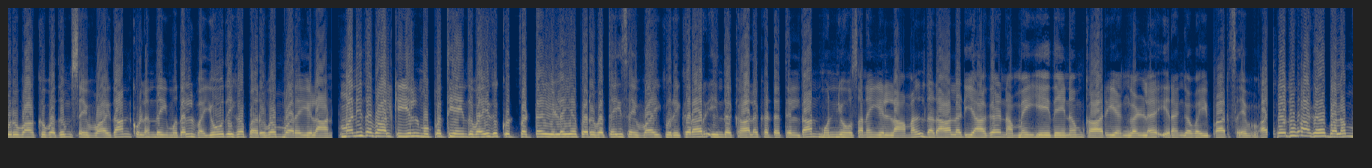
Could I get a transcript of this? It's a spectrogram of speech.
உருவாக்குவதும் செவ்வாய்தான் குழந்தை முதல் வயோதிக பருவம் வரையிலான. மனித வாழ்க்கையில் முப்பத்தி ஐந்து வயதுக்குட்பட்ட இளைய பருவத்தை செவ்வாய் குறிக்கிறார். இந்த காலகட்டத்தில் தான் முன் யோசனை இல்லாமல் தடாலடியாக நம்மை ஏதேனும் காரியங்கள்ல இறங்க வைப்பார் செவ்வாய். பொதுவாக பலம்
